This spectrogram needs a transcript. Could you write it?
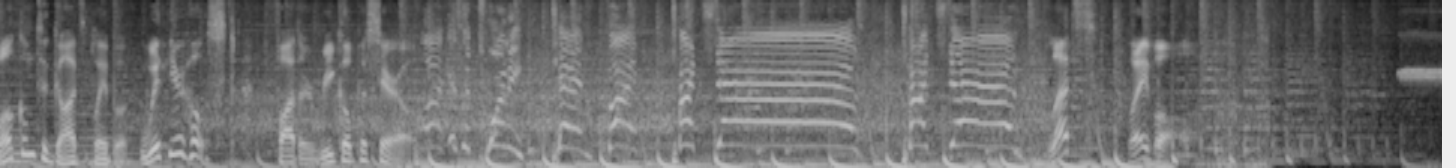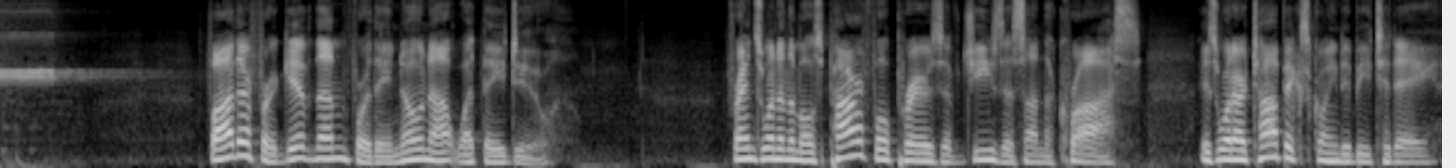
Welcome to God's Playbook with your host, Father Rico Passero. Lock at the 20, 10, 5, touchdown! Touchdown! Let's play ball. Father, forgive them, for they know not what they do. Friends, one of the most powerful prayers of Jesus on the cross is what our topic's going to be today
